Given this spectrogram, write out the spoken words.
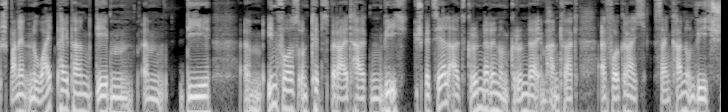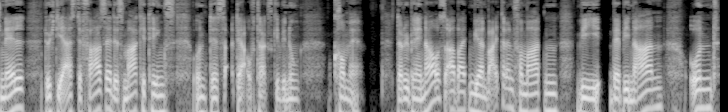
spannenden Whitepapern geben, ähm, die ähm, Infos und Tipps bereithalten, wie ich speziell als Gründerin und Gründer im Handwerk erfolgreich sein kann und wie ich schnell durch die erste Phase des Marketings und des, der Auftragsgewinnung komme. Darüber hinaus arbeiten wir an weiteren Formaten wie Webinaren und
